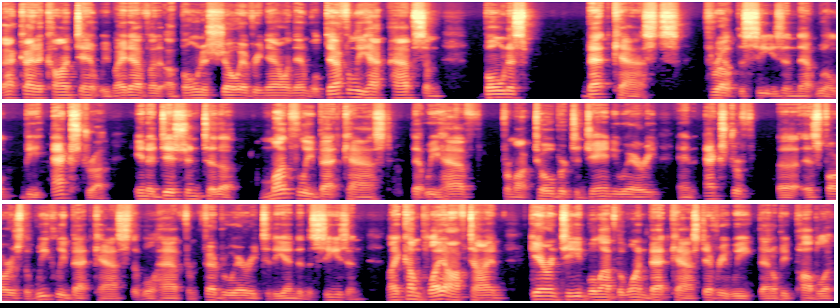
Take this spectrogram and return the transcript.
that kind of content, we might have a, a, bonus show every now and then. We'll definitely ha- have some bonus bet casts throughout Yep. the season that will be extra in addition to the monthly betcast that we have from October to January and extra uh, as far as the weekly betcasts that we'll have from February to the end of the season. Like come playoff time, guaranteed we'll have the one betcast every week that'll be public,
